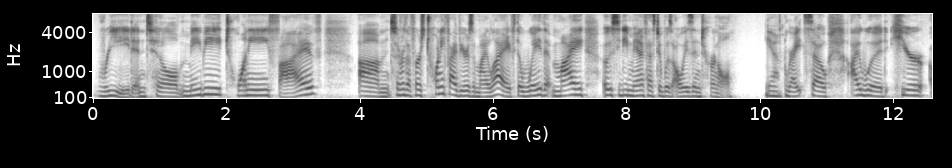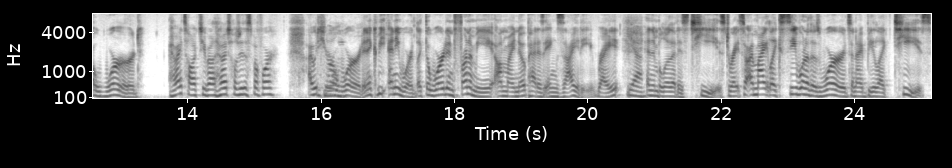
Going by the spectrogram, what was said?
read until maybe 25, um, so for the first 25 years of my life, the way that my OCD manifested was always internal Yeah. right? So I would hear a word. Have I talked to you about? Have I told you this before? I would hear a word, and it could be any word. Like the word in front of me on my notepad is anxiety, right? Yeah. And then below that is teased, right? So I might like see one of those words, and I'd be like tease.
